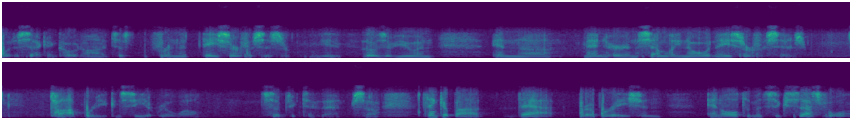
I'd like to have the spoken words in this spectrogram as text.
put a second coat on it, just for the A surfaces. You, those of you in in uh, manu- or an assembly know what an A surface is. Top where you can see it real well, subject to that. So think about that preparation and ultimate successful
